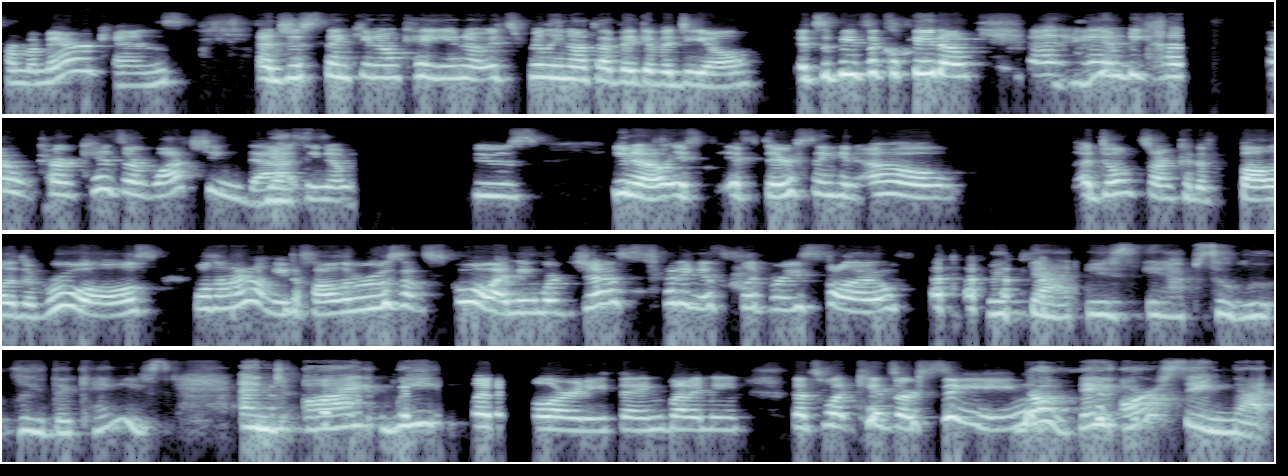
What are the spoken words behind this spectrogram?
from Americans, and just thinking, okay, you know, it's really not that big of a deal. It's a piece of, you know, and, mm-hmm. and because our, our, kids are watching that, yes. you know, who's, you know, if if they're thinking, oh, adults aren't going to follow the rules, well, then I don't need to follow the rules at school. I mean, we're just hitting a slippery slope. but that is absolutely the case. And I, we, political or anything, but I mean, that's what kids are seeing. No, they are seeing that.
